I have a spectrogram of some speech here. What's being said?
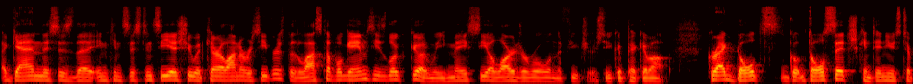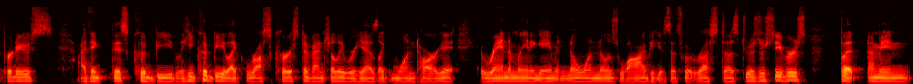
Again, this is the inconsistency issue with Carolina receivers, but the last couple games he's looked good. We may see a larger role in the future, so you could pick him up. Greg Dulcich continues to produce. I think this could be he could be like Russ Cursed eventually, where he has like one target randomly in a game and no one knows why because that's what Russ does to his receivers. But I mean,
